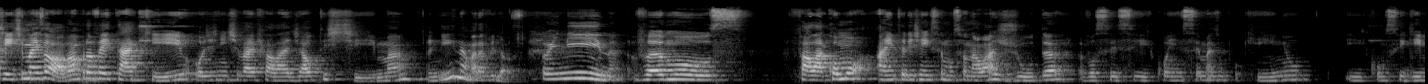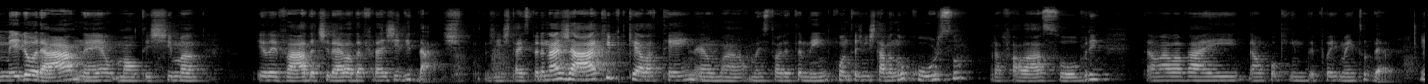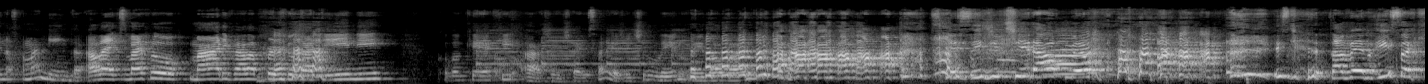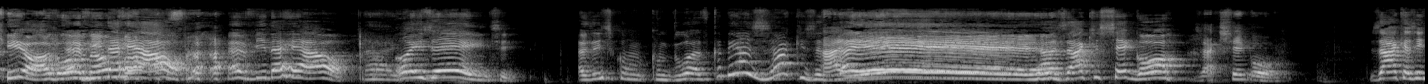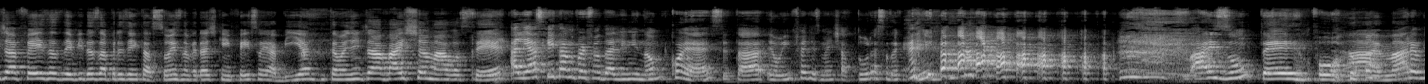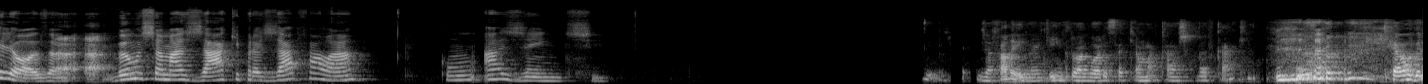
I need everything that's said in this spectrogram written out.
gente, mas ó, vamos aproveitar aqui. Hoje a gente vai falar de autoestima. Nina maravilhosa. Oi, Nina. Vamos falar como a inteligência emocional ajuda você se conhecer mais um pouquinho e conseguir melhorar, né, uma autoestima elevada, tirar ela da fragilidade. A gente tá esperando a Jaque, porque ela tem, né, uma, uma história também, enquanto a gente estava no curso para falar sobre. Então ela vai dar um pouquinho do depoimento dela. E nós uma linda. Alex, vai pro Mari, vai lá pro perfil da Aline. Coloquei aqui. Ah, gente, é isso aí. A gente lê no meio da live. Esqueci de tirar o meu. tá vendo? Isso aqui, ó. É vida não real. Posta. É vida real. Ai, Oi, gente. A gente com, com duas. Cadê a Jaque, Jesus? Aê! A Jaque chegou. Já que chegou. Já que a gente já fez as devidas apresentações, na verdade quem fez foi a Bia, então a gente já vai chamar você. Aliás, quem tá no perfil da Aline não me conhece, tá? Eu infelizmente aturo essa daqui. Faz um tempo. Ai, maravilhosa. Vamos chamar a Jaque para já falar com a gente. Já falei, né? Quem entrou agora, isso aqui é uma caixa que vai ficar aqui. que é que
